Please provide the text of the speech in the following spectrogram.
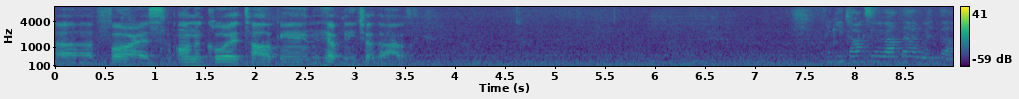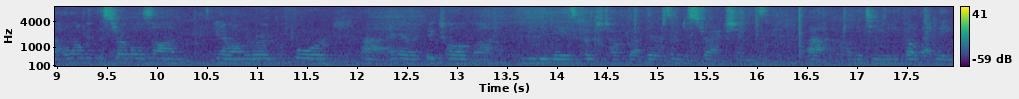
Uh, far as on the court, talking and helping each other out. And can you talk some about that with, uh, along with the struggles on, you know, on the road before? Uh, I know at Big 12 uh, Media Days, Coach talked about there were some distractions uh, on the team. He felt that maybe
